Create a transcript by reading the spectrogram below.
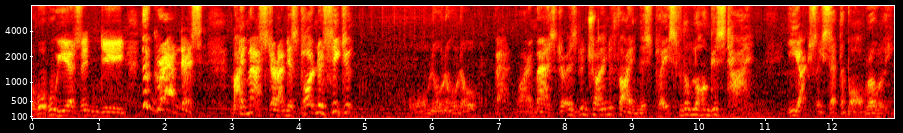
Oh, yes, indeed. The grandest! My master and his partner seek to... Oh, no, no, no. My master has been trying to find this place for the longest time. He actually set the ball rolling.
